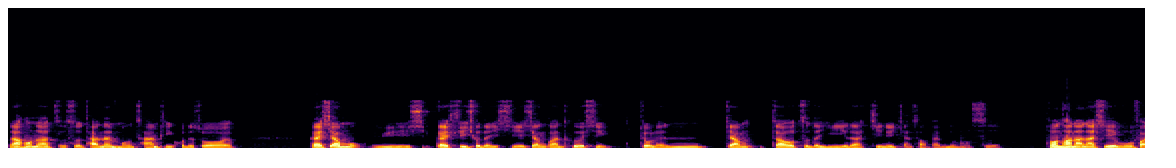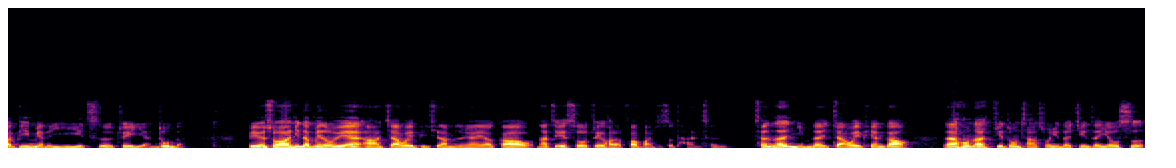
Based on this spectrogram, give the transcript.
然后呢，只是谈论某产品或者说该项目与该需求的一些相关特性，就能将招致的异议呢几率减少百分之五十。通常呢，那些无法避免的异议是最严重的。比如说，你的美容院啊，价位比其他美容院要高，那这时候最好的方法就是坦诚，承认你们的价位偏高，然后呢，集中阐述你的竞争优势，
